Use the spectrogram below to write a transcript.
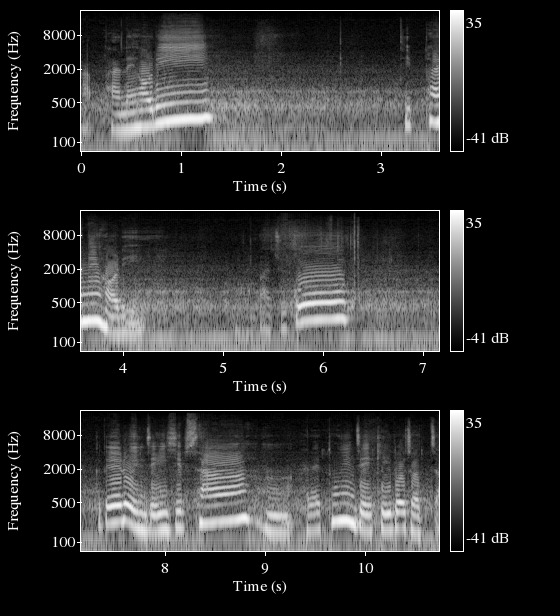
앞판의 허리 뒷판의 허리 잡아주고 그대로 이제 24 어, 아래통이 이제 이렇게 이루어졌죠.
